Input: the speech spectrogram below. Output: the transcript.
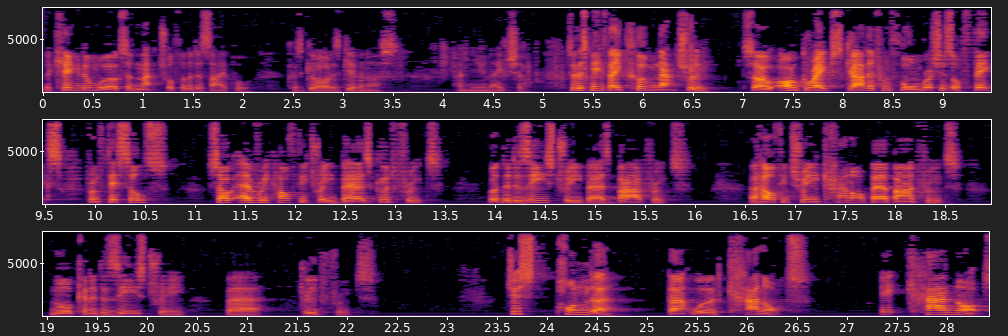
The kingdom works are natural for the disciple because God has given us a new nature. So this means they come naturally. So are grapes gathered from thorn bushes or figs from thistles? So every healthy tree bears good fruit, but the diseased tree bears bad fruit. A healthy tree cannot bear bad fruit, nor can a diseased tree bear good fruit. Just ponder that word cannot. It cannot.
